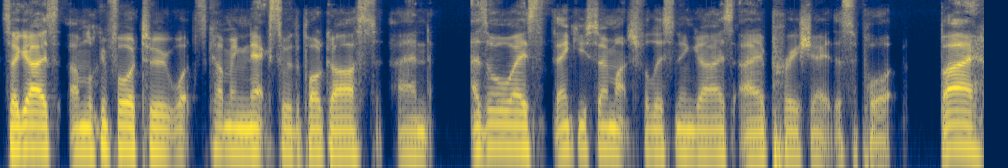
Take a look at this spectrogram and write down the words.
So, guys, I'm looking forward to what's coming next with the podcast. And as always, thank you so much for listening, guys. I appreciate the support. Bye.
